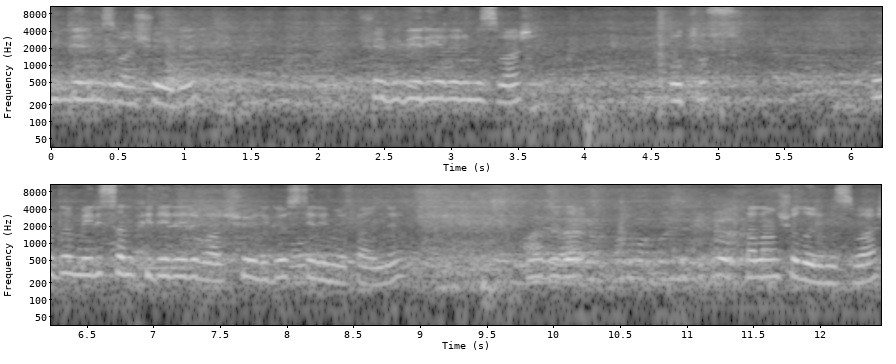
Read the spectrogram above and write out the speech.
Güllerimiz var şöyle. Şöyle biberiyelerimiz var. 30. Burada Melisa'nın fideleri var. Şöyle göstereyim efendim. Burada da kalançolarımız var.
